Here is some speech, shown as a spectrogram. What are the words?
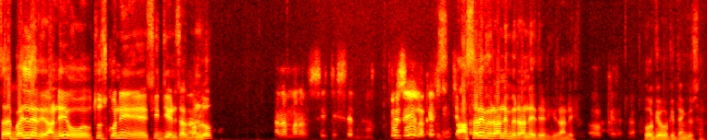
సరే బయలుదేరి రండి. చూసుకొని సీజ్ చేయండి సార్ బండ్లు. అన్న మనం సీట్ చేస్తాం చూసి లొకేషన్ ఆ, సరే మీరు రండి మీరు రండి ఇక్కడికి రండి. ఓకే అన్న. Okay okay thank you sir.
